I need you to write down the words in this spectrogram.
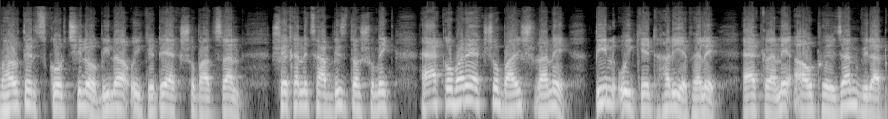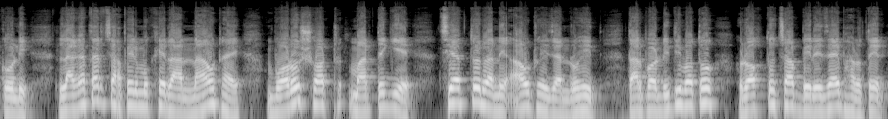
ভারতের স্কোর ছিল বিনা উইকেটে একশো পাঁচ রান। সেখানে ছাব্বিশ দশমিক এক ওভারে একশো বাইশ রানে তিন উইকেট হারিয়ে ফেলে। এক রানে আউট হয়ে যান বিরাট কোহলি। লাগাতার চাপের মুখে রান না ওঠায় বড় শট মারতে গিয়ে ছিয়াত্তর রানে আউট হয়ে যান রোহিত। তারপর রীতিমতো রক্তচাপ বেড়ে যায় ভারতের।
